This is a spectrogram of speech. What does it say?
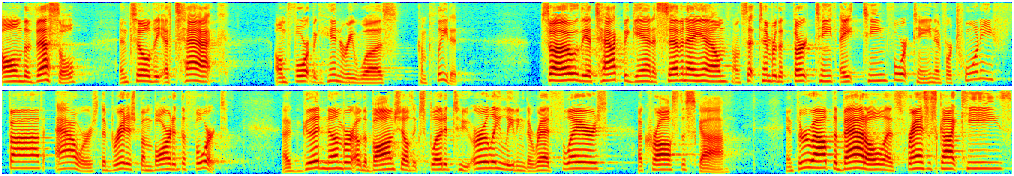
on the vessel until the attack on Fort McHenry was completed. So the attack began at 7 a.m. on September the 13th, 1814, and for 25 hours the British bombarded the fort. A good number of the bomb shells exploded too early, leaving the red flares across the sky. And throughout the battle, as Francis Scott Keys,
